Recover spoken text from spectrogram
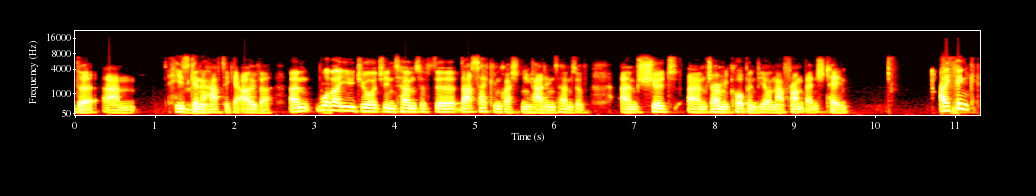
that um, he's mm. going to have to get over. Um, what about you, George? In terms of the that second question you had, in terms of um, should Jeremy Corbyn be on that front bench team? I think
